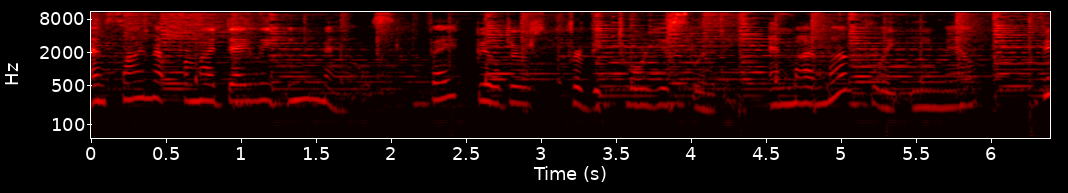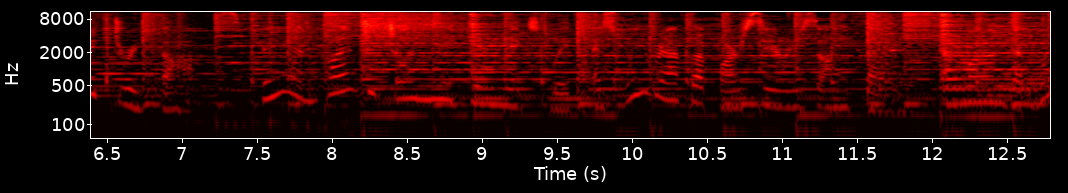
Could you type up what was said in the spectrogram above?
and sign up for my daily emails, Faith Builders for Victorious Living, and my monthly email, Victory Thoughts. Then plan to join me again up our series on faith and learn that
